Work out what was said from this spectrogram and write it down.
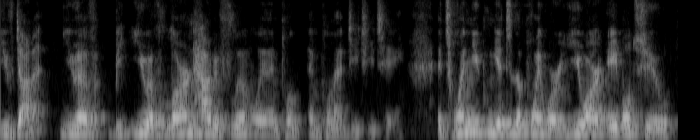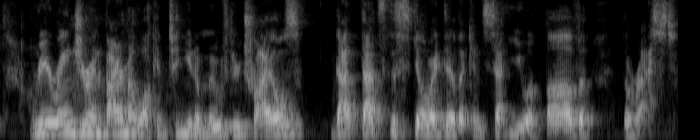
you've done it. You have you have learned how to fluently implement DTT. It's when you can get to the point where you are able to rearrange your environment while continue to move through trials. That that's the skill right there that can set you above the rest.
